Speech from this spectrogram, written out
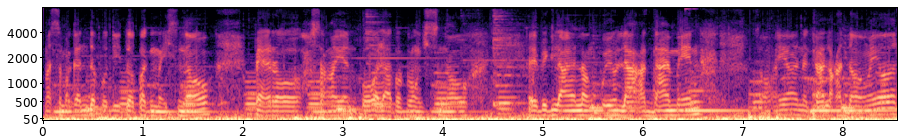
mas maganda po dito pag may snow. Pero sa ngayon po wala pa pong snow. Eh biglaan lang po yung lakad namin. So ngayon, naglalakad ako ngayon.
